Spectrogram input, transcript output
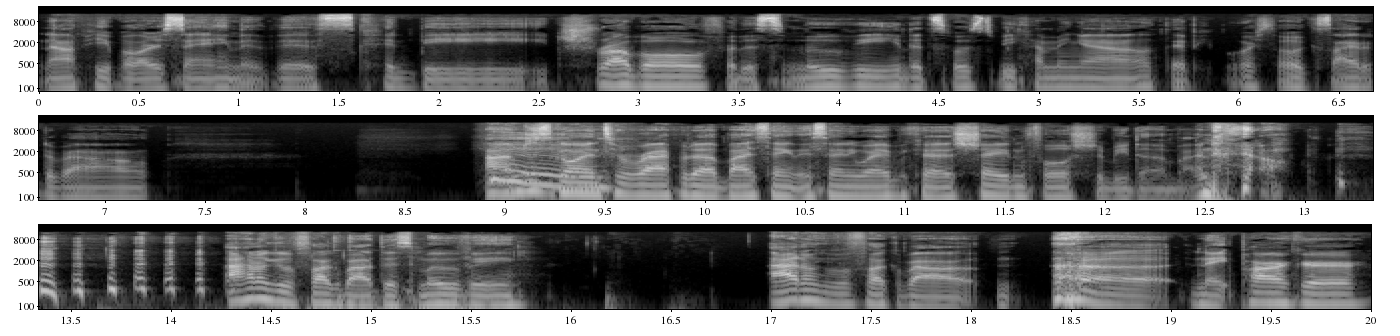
Now people are saying that this could be trouble for this movie that's supposed to be coming out that people are so excited about. I'm just Hmm. going to wrap it up by saying this anyway because Shade and Full should be done by now. I don't give a fuck about this movie. I don't give a fuck about uh, Nate Parker.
